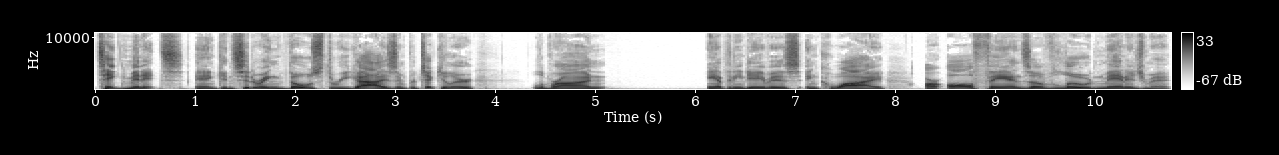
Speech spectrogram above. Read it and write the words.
take minutes. And considering those three guys in particular, LeBron, Anthony Davis, and Kawhi are all fans of load management,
